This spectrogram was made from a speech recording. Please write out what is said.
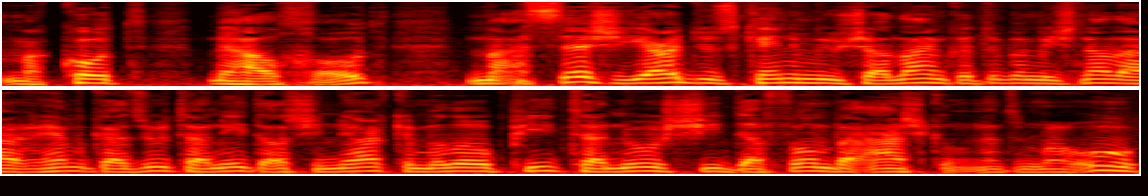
מכות מהלכות. מעשה שירדו זקנים מירושלים, כתוב במשנה לעריהם וגזרו תענית על שנר כמלוא פי תנור שידפון באשקלון. אז הם ראו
